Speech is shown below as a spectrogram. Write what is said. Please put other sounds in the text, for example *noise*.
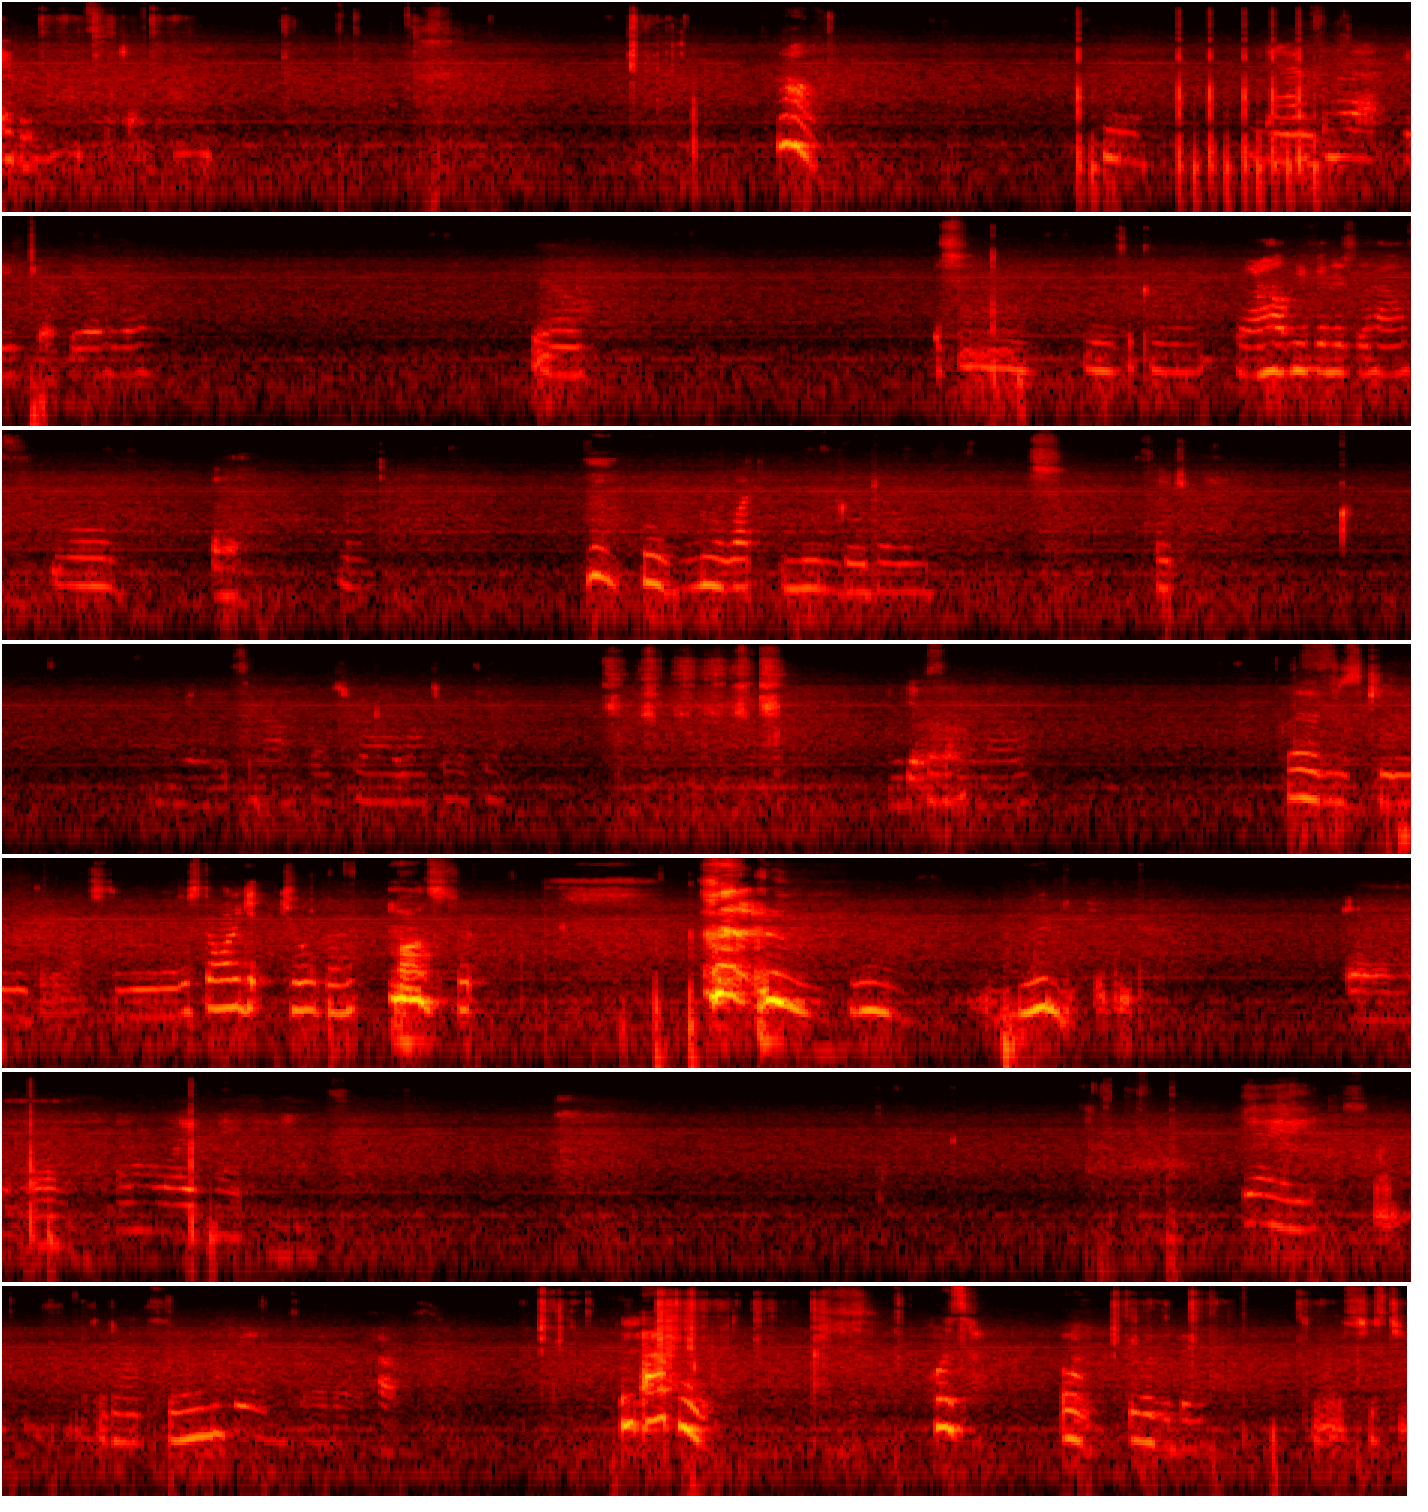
Everyone wants to jump on. Hmm. You can have some of that beef jerky over here. Yeah. Mm, When's it coming out? You wanna help me finish the house? No. Ugh. *gasps* Ooh, I'm gonna watch the moon go down. So dramatic. I'm gonna eat some round fresh while I watch it with you. Get Uh-huh. some I'm just kidding. We could watch the moon. I just don't want to get killed by a monster. *clears throat* Moon dude. I don't like making house. Yay! Go down soon. Inside our house. An apple. What is that? Oh, It was a big. it's just you.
